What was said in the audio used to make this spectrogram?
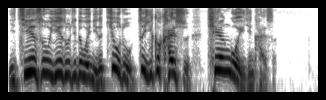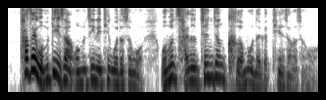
你接受耶稣基督为你的救主这一刻开始，天国已经开始。他在我们地上，我们经历天国的生活，我们才能真正渴慕那个天上的生活。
